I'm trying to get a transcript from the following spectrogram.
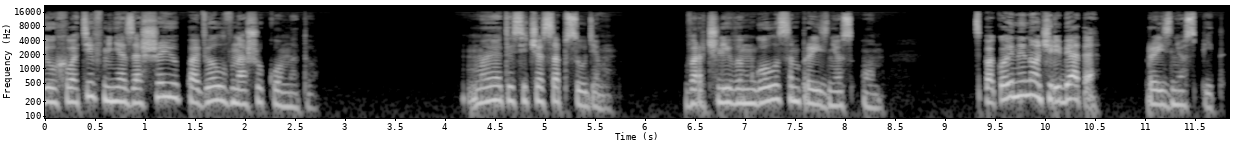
и, ухватив меня за шею, повел в нашу комнату. «Мы это сейчас обсудим», ворчливым голосом произнес он. «Спокойной ночи, ребята!» — произнес Пит.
